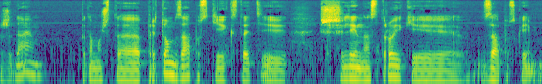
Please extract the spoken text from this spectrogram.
Ожидаем, потому что при том запуске, кстати, шли настройки запуска именно.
